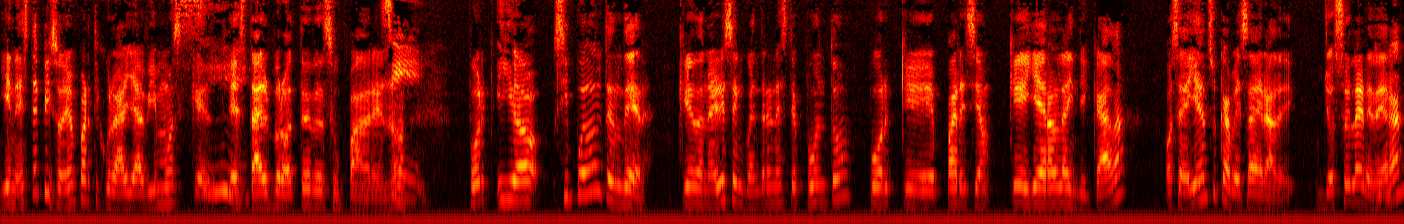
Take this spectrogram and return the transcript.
Y en este episodio en particular ya vimos que está el brote de su padre, ¿no? Sí. Porque, y yo sí puedo entender que Daenerys se encuentra en este punto porque parecía que ella era la indicada. O sea, ella en su cabeza era de yo soy la heredera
